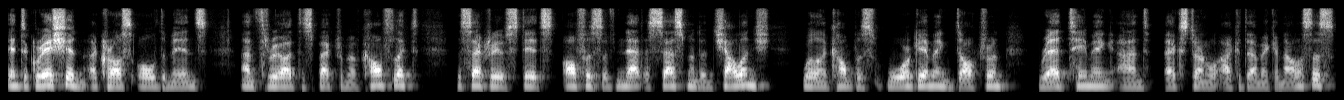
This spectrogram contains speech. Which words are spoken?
integration across all domains and throughout the spectrum of conflict. The Secretary of State's Office of Net Assessment and Challenge will encompass wargaming, doctrine, red teaming, and external academic analysis.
